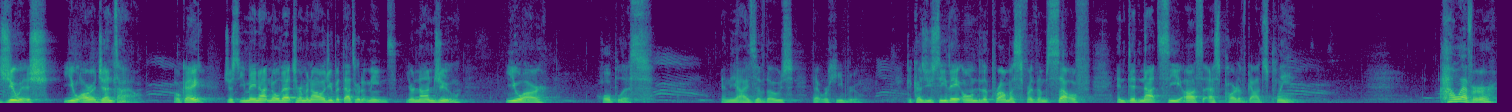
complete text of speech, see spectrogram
Jewish, you are a Gentile. Okay? Just you may not know that terminology, but that's what it means. You're non Jew. You are hopeless in the eyes of those that were Hebrew. Because you see, they owned the promise for themselves and did not see us as part of God's plan. However,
